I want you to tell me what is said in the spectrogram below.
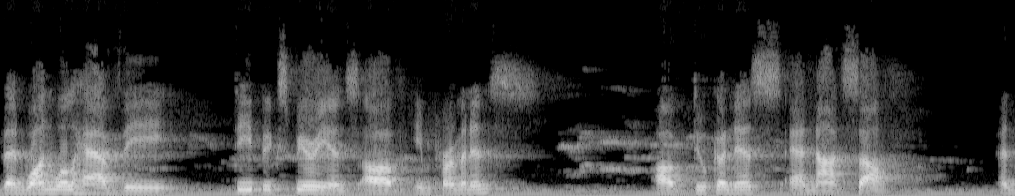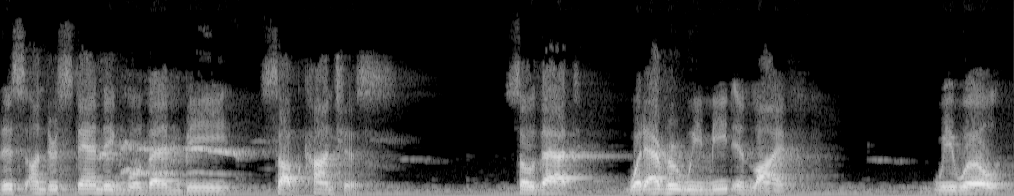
then one will have the deep experience of impermanence, of dukkhaness and not self. And this understanding will then be subconscious, so that whatever we meet in life, we will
